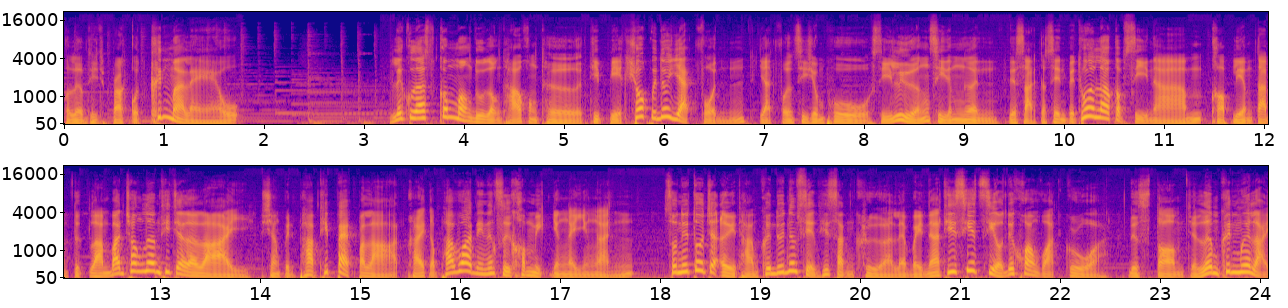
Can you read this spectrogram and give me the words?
ก็เริ่มที่จะปรากฏขึ้นมาแล้ว เลกูลัสก็มองดูรองเท้าของเธอ ที่เปียกโชกไปด้วยหยาดฝน หยาดฝนสีชมพู สีเหลือง สีน้ำเงิน เดือดสาดกระเซ็นไปทั่วราวกับสีน้ำ ขอบเหลี่ยมตามตึกรามบ้านช่องเริ่มที่จะละลาย ช่างเป็นภาพที่แปลกประหลาด คล้ายกับภาพวาดในหนังสือคอมิกยังไงอย่างนั้นโซเนโตจะเอ่ยถามขึ้นด้วยน้ำเสียงที่สั่นเครือ และใบหน้าที่เสียดเสียวด้วยความหวาดกลัวเดอะสตอมจะเริ่มขึ้นเมื่อไหร่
